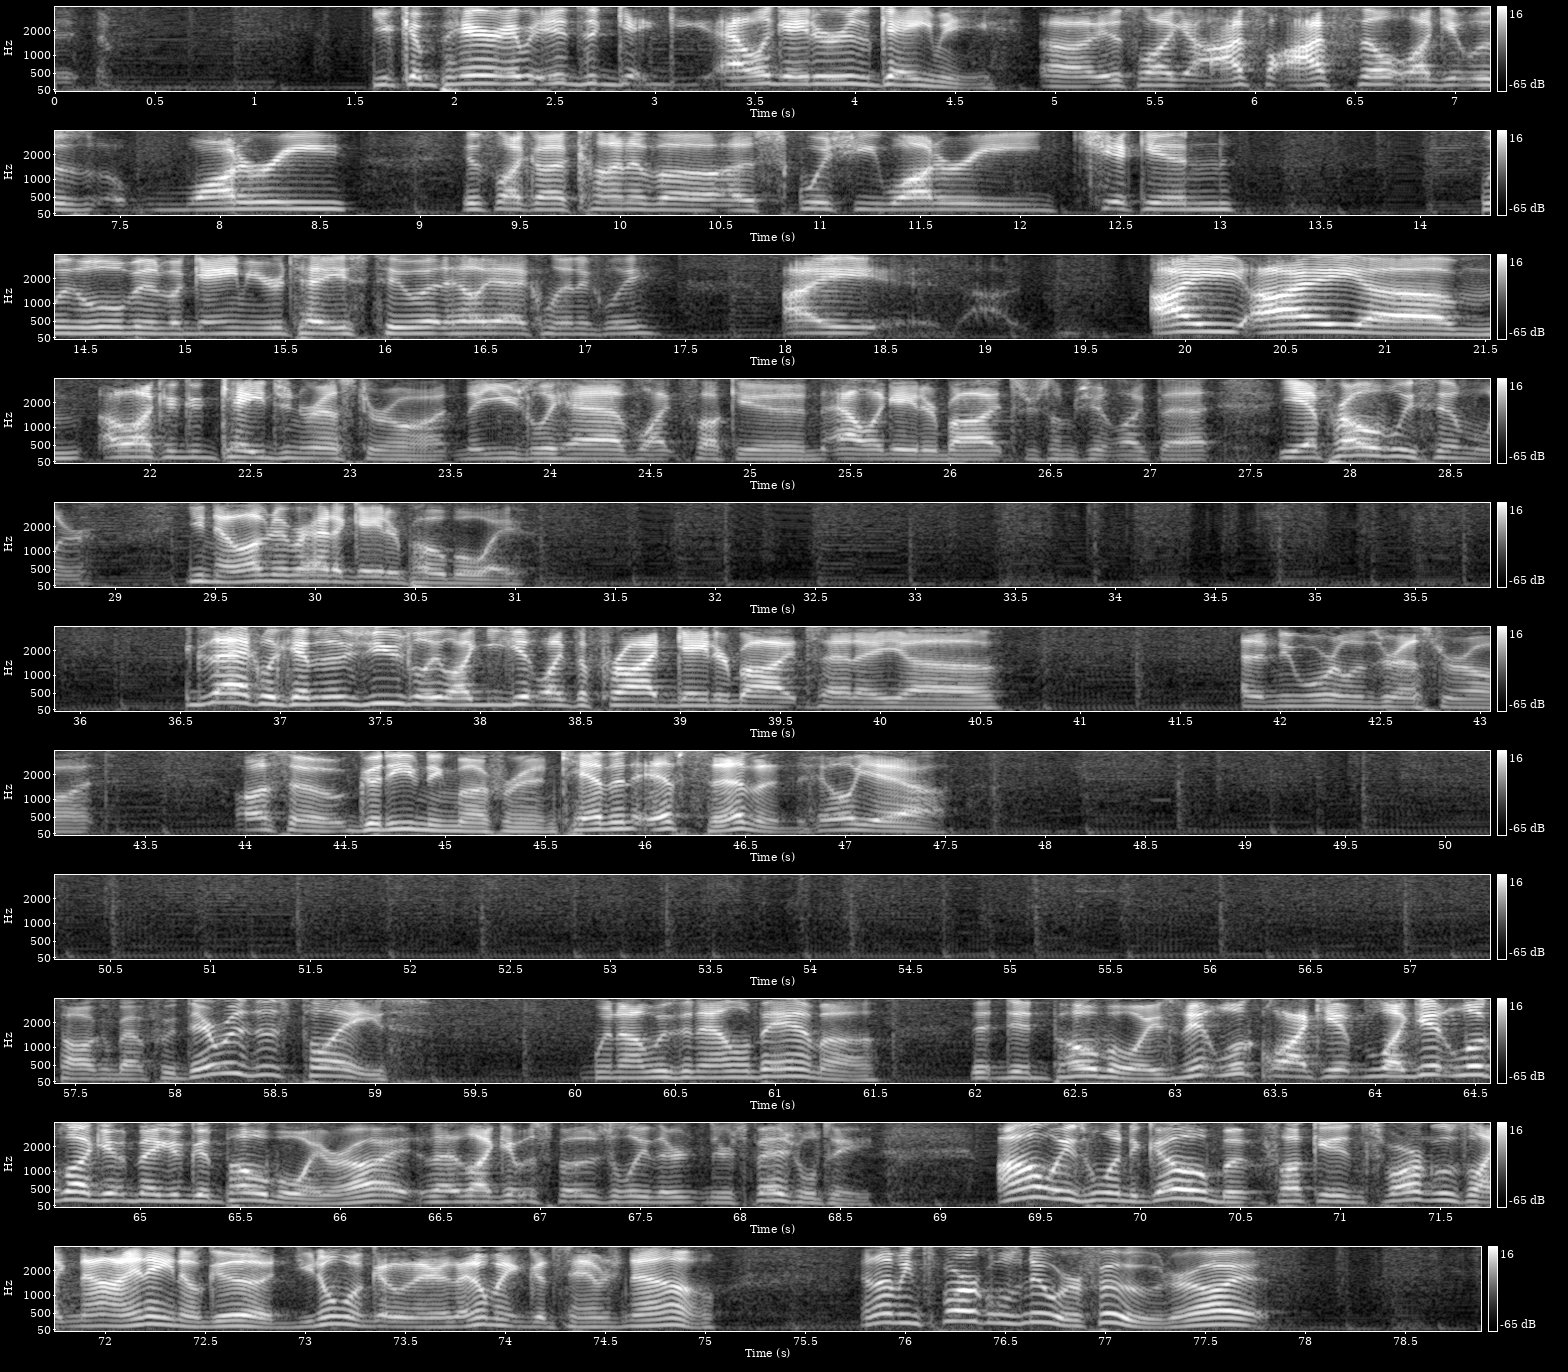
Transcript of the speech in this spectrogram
you compare it's a alligator is gamey. Uh it's like I I felt like it was watery. It's like a kind of a, a squishy watery chicken with a little bit of a gamier taste to it. Hell yeah, clinically. I I I um I like a good Cajun restaurant. They usually have like fucking alligator bites or some shit like that. Yeah, probably similar. You know, I've never had a gator po' boy. Exactly, Kevin. It's usually like you get like the fried gator bites at a uh, at a New Orleans restaurant. Also, good evening, my friend Kevin F seven. Hell yeah. talking about food. There was this place when I was in Alabama that did po' boys, and it looked like it like it looked like it would make a good po' boy, right? That like it was supposedly their their specialty. I always wanted to go, but fucking Sparkle's like, nah, it ain't no good. You don't want to go there. They don't make a good sandwich now. And I mean, Sparkle's newer food, right?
